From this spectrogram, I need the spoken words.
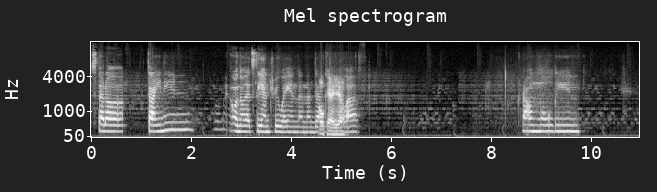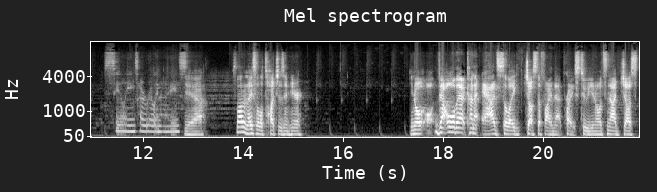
Is that a dining room? Oh no, that's the entryway, and then the den Okay, to yeah. the left. Crown molding. Ceilings are really nice. Yeah, it's a lot of nice little touches in here. You know all- that all that kind of adds to like justifying that price too. You know, it's not just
